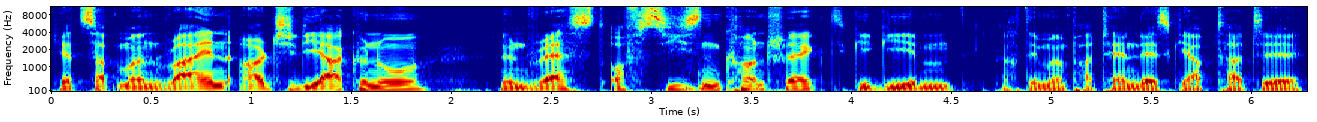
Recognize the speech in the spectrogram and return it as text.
Jetzt hat man Ryan Archidiakono einen Rest-of-Season-Contract gegeben, nachdem er ein paar 10 Days gehabt hatte,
